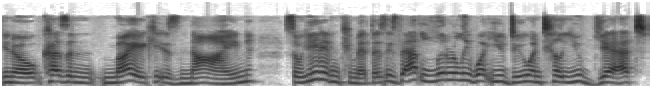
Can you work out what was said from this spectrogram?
you know, cousin Mike is nine, so he didn't commit this. Is that literally what you do until you get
